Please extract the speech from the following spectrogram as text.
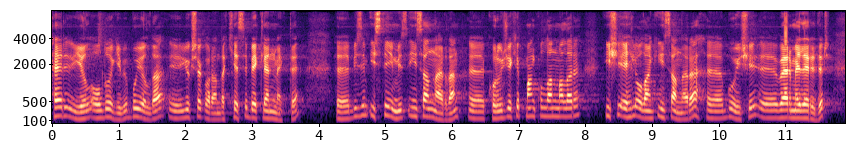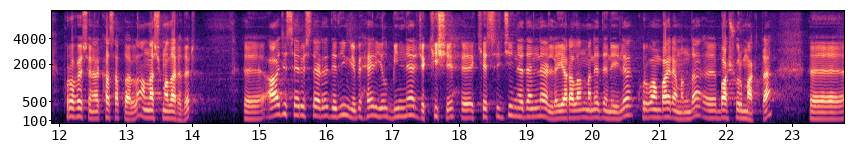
her yıl olduğu gibi bu yılda e, yüksek oranda kesi beklenmekte. E, Bizim isteğimiz insanlardan e, koruyucu ekipman kullanmaları, işi ehli olan insanlara e, bu işi e, vermeleridir. Profesyonel kasaplarla anlaşmalarıdır. Acil servislerde dediğim gibi her yıl binlerce kişi kesici nedenlerle, yaralanma nedeniyle Kurban Bayramı'nda başvurmakta. Ee,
